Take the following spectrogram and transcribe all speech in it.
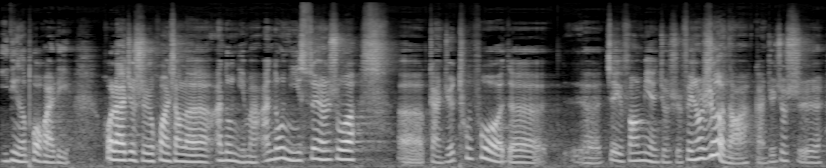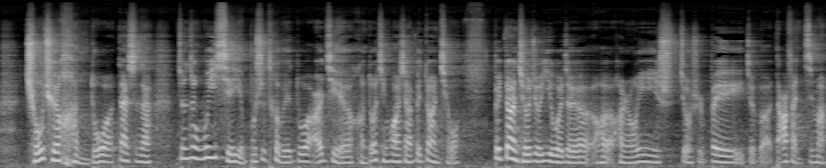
一定的破坏力。后来就是换上了安东尼嘛，安东尼虽然说，呃，感觉突破的。呃，这一方面就是非常热闹啊，感觉就是球权很多，但是呢，真正威胁也不是特别多，而且很多情况下被断球，被断球就意味着很很容易就是被这个打反击嘛。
